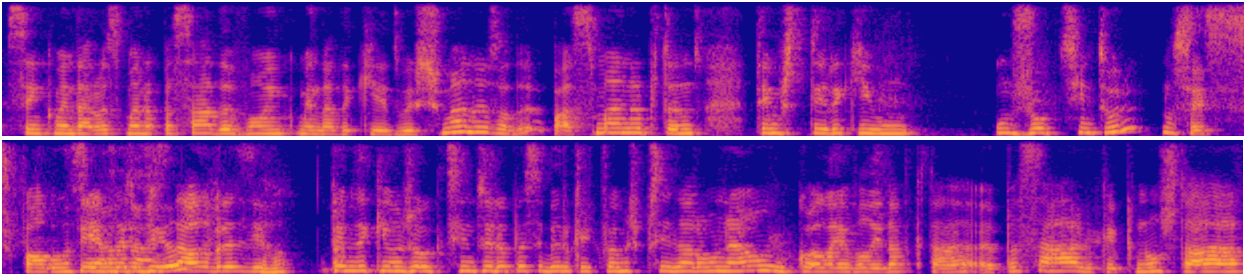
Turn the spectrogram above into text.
se encomendaram a semana passada vão encomendar daqui a duas semanas ou para a semana, portanto temos de ter aqui um, um jogo de cintura, não sei se falam assim no Brasil. no Brasil. Temos aqui um jogo de cintura para saber o que é que vamos precisar ou não, qual é a validade que está a passar, o que é que não está,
